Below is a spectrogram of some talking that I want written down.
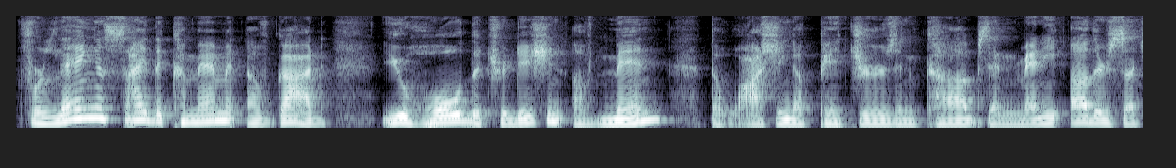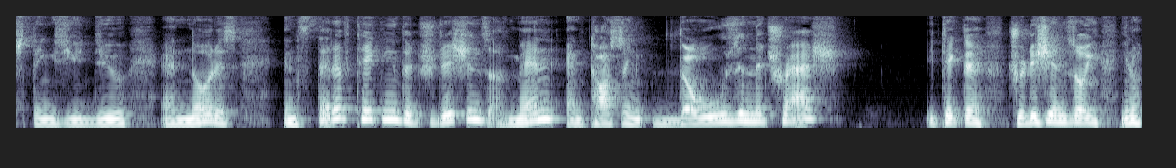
For laying aside the commandment of God, you hold the tradition of men, the washing of pitchers and cups, and many other such things you do. And notice, instead of taking the traditions of men and tossing those in the trash, you take the traditions, or you know,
